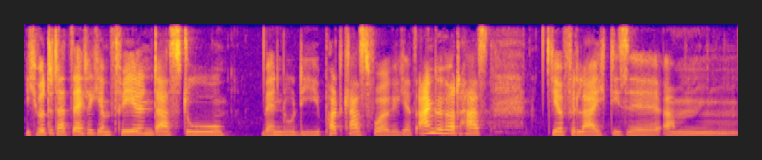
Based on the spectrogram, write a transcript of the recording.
Ich würde tatsächlich empfehlen, dass du, wenn du die Podcast-Folge jetzt angehört hast, dir vielleicht diese, ähm,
